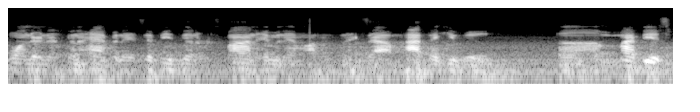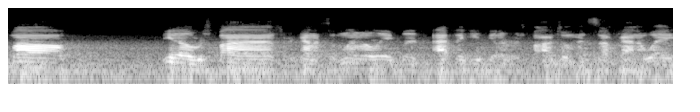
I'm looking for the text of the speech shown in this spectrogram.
wondering that's going to happen is if he's going to respond to Eminem on his next album. I think he will. Um, might be a small, you know, response or kind of subliminally, but I think he's going to respond to him in some kind of way.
